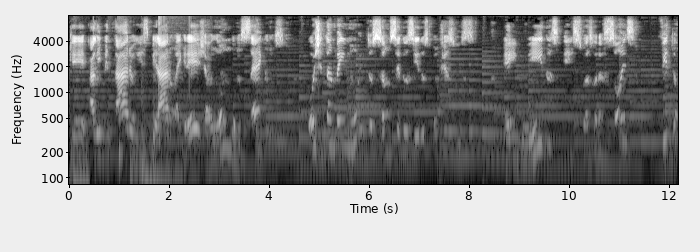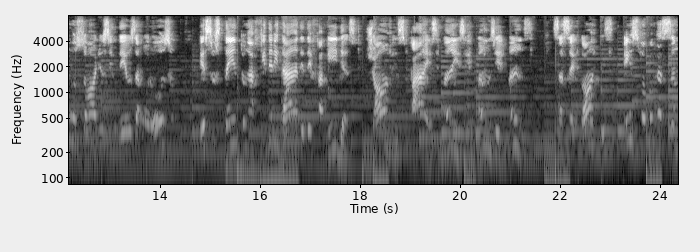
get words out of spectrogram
que alimentaram e inspiraram a igreja ao longo dos séculos, hoje também muitos são seduzidos por Jesus. E imbuídos em suas orações, fitam os olhos em Deus amoroso e sustentam a fidelidade de famílias, jovens, pais mães, irmãos e irmãs, sacerdotes em sua vocação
